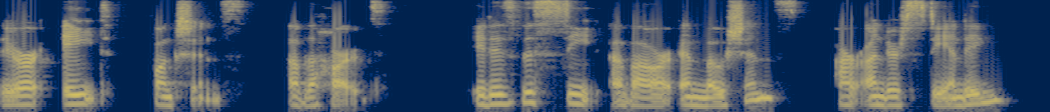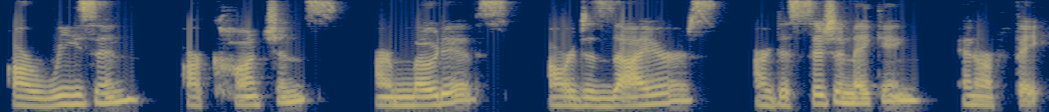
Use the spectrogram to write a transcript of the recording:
There are eight functions of the heart. It is the seat of our emotions, our understanding, our reason, our conscience, our motives, our desires, our decision making, and our faith.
